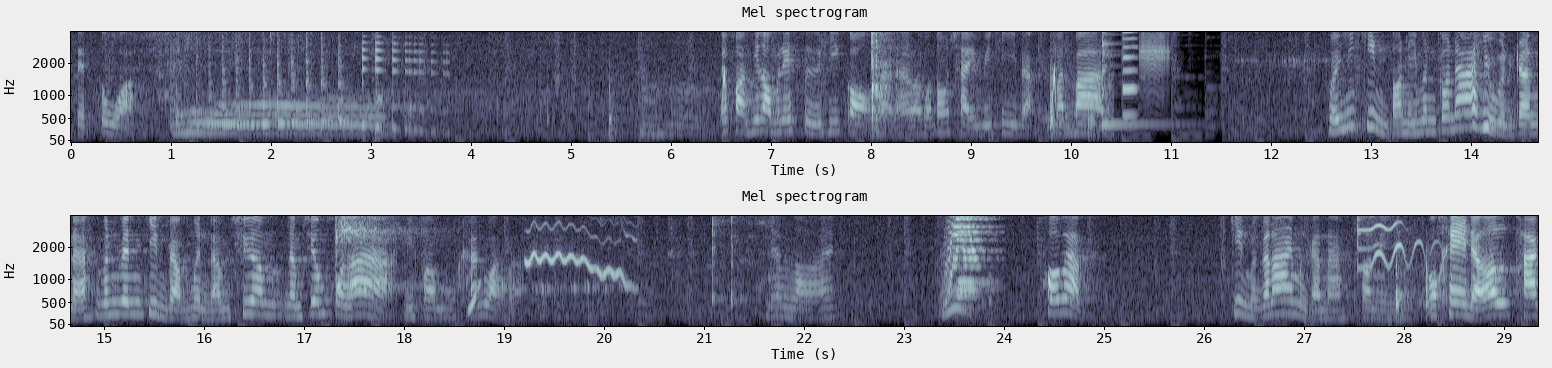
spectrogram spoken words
เซ็ตตัวโอ้ ด้วยความที่เราไม่ได้ซื้อที่กองมานะ เราก็ต้องใช้วิธีแบบบ้านๆ เฮ้ยกลิ่นตอนนี้มันก็ได้อยู่เหมือนกันนะ มันเป็นกลิ่นแบบเหมือนน้ำเชื่อมน้ำเชื่อมโคล่า มีความคาดหวังนะเรียบร้อยอุ๊ยพอแบบ กลิ่นมันก็ได้เหมือนกันนะ ตอนนี้ โอเค เดี๋ยวเราพัก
